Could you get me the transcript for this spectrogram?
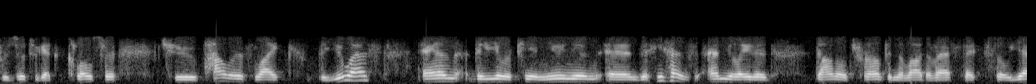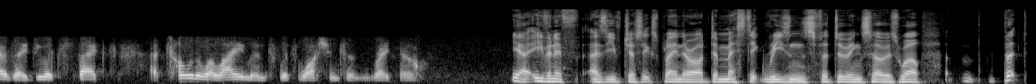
Brazil to get closer to powers like the U.S. and the European Union, and he has emulated Donald Trump in a lot of aspects. So yes, I do expect a total alignment with Washington right now. Yeah, even if, as you've just explained, there are domestic reasons for doing so as well. But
